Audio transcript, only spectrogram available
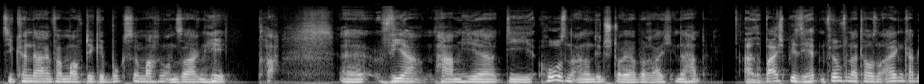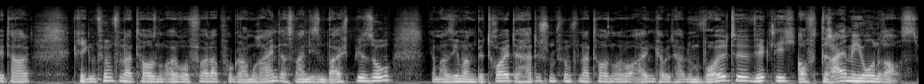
Sie können da einfach mal auf dicke Buchse machen und sagen, hey, äh, wir haben hier die Hosen an und den Steuerbereich in der Hand. Also Beispiel, Sie hätten 500.000 Eigenkapital, kriegen 500.000 Euro Förderprogramm rein. Das war in diesem Beispiel so. Wir haben also jemanden betreut, der hatte schon 500.000 Euro Eigenkapital und wollte wirklich auf drei Millionen raus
